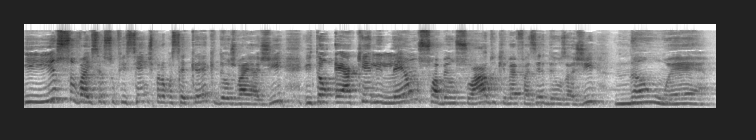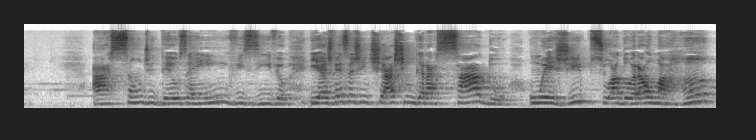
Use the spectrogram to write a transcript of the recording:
e isso vai ser suficiente para você crer que Deus vai agir. Então é aquele lenço abençoado que vai fazer Deus agir? Não é. A ação de Deus é invisível e às vezes a gente acha engraçado um egípcio adorar uma rã.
